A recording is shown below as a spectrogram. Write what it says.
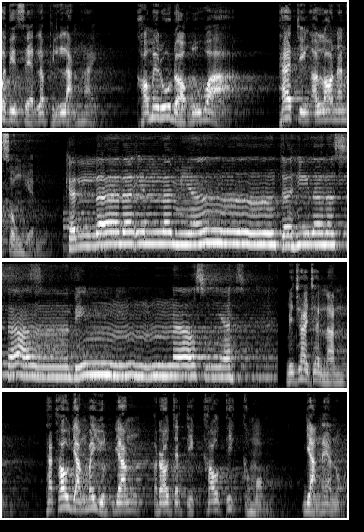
ปฏิเสธและผินหลังให้ เขาไม่รู้ดอกหรือว่า แท้จริงอัลลอฮ์นั้นทรงเห็นไม่ใช่เช่นนั้น ถ้าเขายังไม่หยุดยัง้งเราจะจิกเขาที่ขมอม อย่างแน่นอน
